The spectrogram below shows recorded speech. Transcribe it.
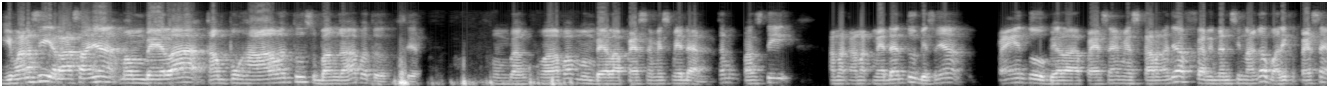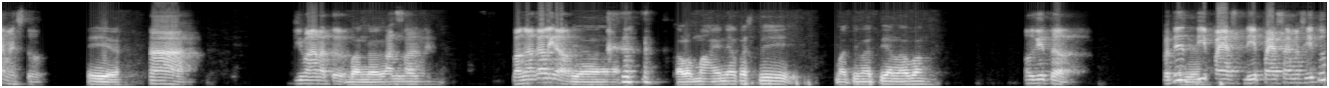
Gimana sih rasanya membela kampung halaman tuh sebangga apa tuh, Sir? Membang, apa membela PSMS Medan. Kan pasti anak-anak Medan tuh biasanya pengen tuh bela PSMS. Sekarang aja Ferdinand Sinaga balik ke PSMS tuh. Iya Nah, gimana tuh? bangga kali. Bangga kali kau? Ya kalau mainnya pasti mati-matian lah bang. Oh gitu. Berarti Iya. di PS di PSMS itu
